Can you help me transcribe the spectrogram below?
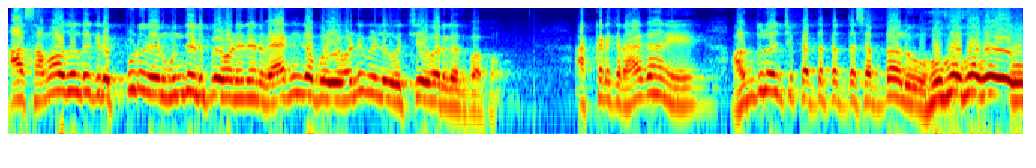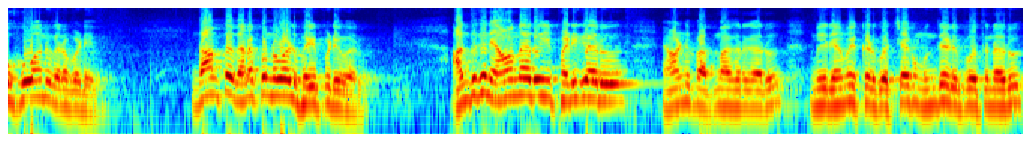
ఆ సమాధుల దగ్గర ఎప్పుడు నేను ముందు వెళ్ళిపోయేవాడిని నేను వేగంగా పోయేవాడిని వీళ్ళు వచ్చేవారు కదా పాపం. అక్కడికి రాగానే అందులోంచి పెద్ద పెద్ద శబ్దాలు ఓహోహోహో ఓహో అని వినబడేవి. దాంతో వెనకున్నవాడు భయపడేవారు. అందుకని ఏమన్నారు ఈ పడిగారు? ఏమండి పద్మాకర్ గారు మీరేమో ఇక్కడికి వచ్చాక ముందు వెళ్ళిపోతున్నారు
